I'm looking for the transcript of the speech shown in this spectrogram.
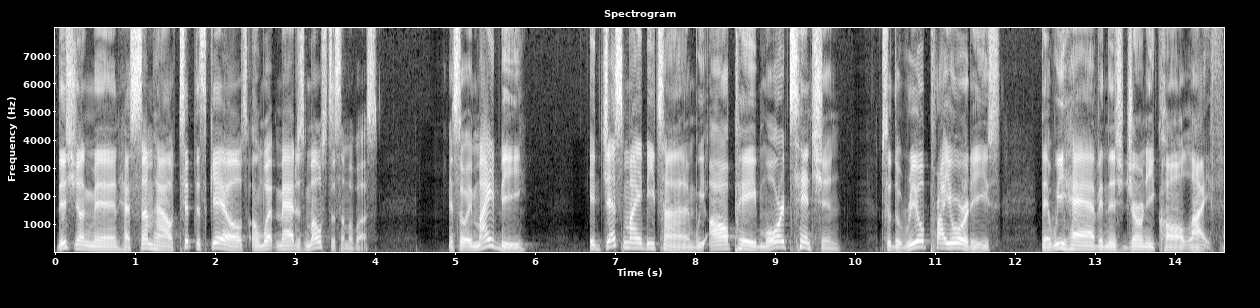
this young man has somehow tipped the scales on what matters most to some of us. And so it might be, it just might be time we all pay more attention to the real priorities that we have in this journey called life.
